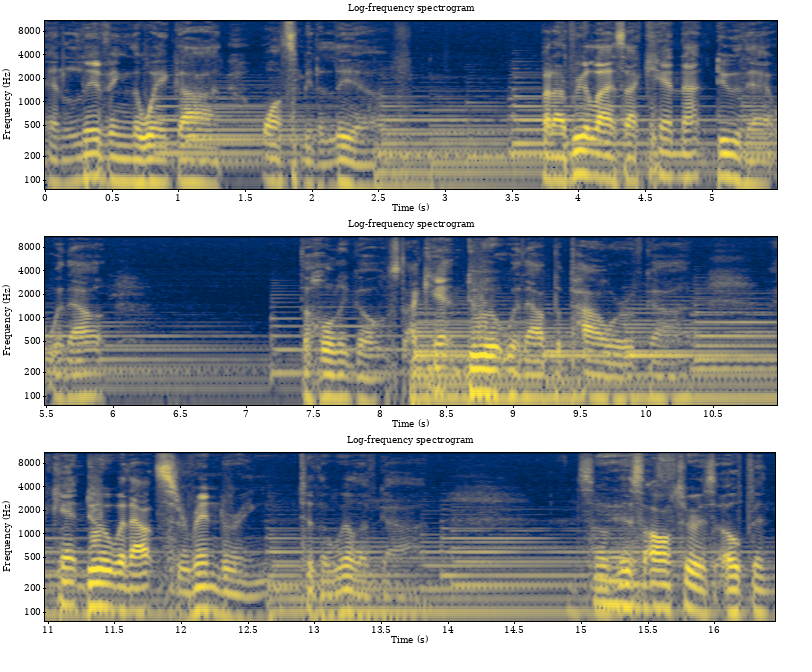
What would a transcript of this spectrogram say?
and living the way God wants me to live. But I realize I cannot do that without the Holy Ghost. I can't do it without the power of God. I can't do it without surrendering to the will of God. So yes. this altar is open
